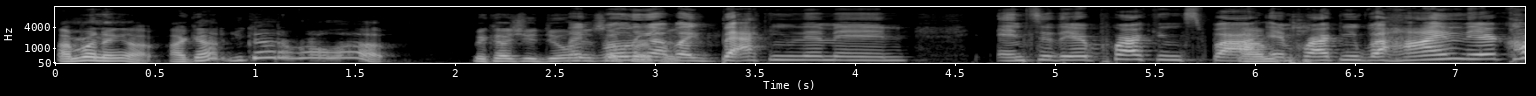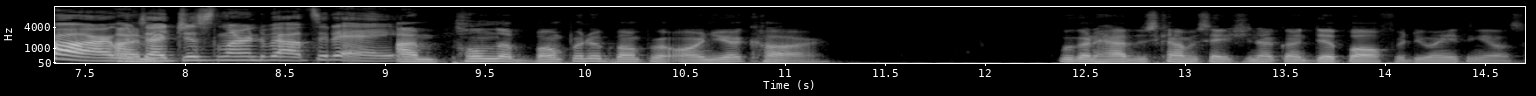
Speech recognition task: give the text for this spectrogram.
I'm running up. I got you. Got to roll up because you're doing like rolling up, like backing them in into their parking spot I'm- and parking behind their car, which I'm- I just learned about today. I'm pulling up bumper to bumper on your car. We're going to have this conversation. You're not going to dip off or do anything else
